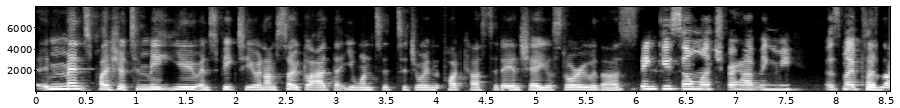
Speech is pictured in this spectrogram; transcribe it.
immense pleasure to meet you and speak to you. And I'm so glad that you wanted to join the podcast today and share your story with us. Thank you so much for having me. It was my pleasure.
